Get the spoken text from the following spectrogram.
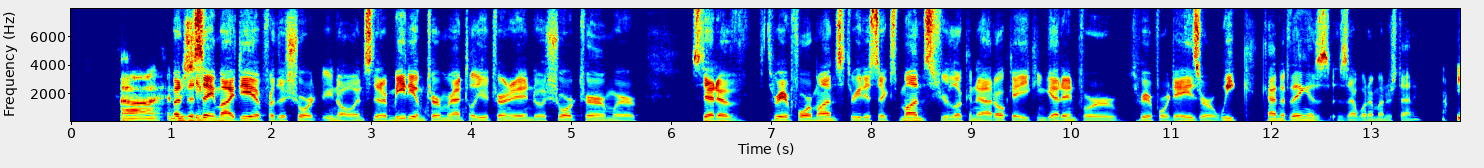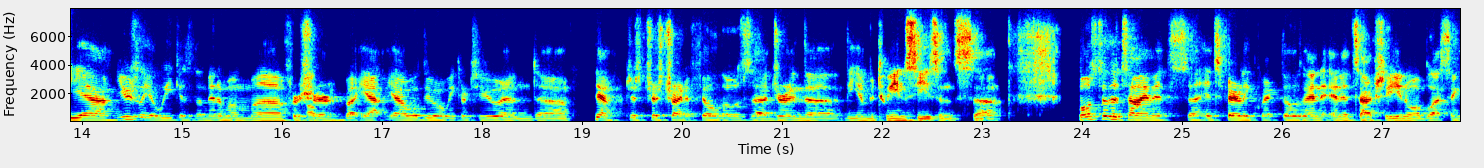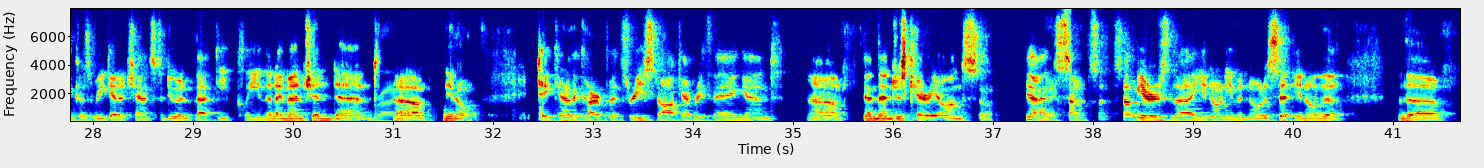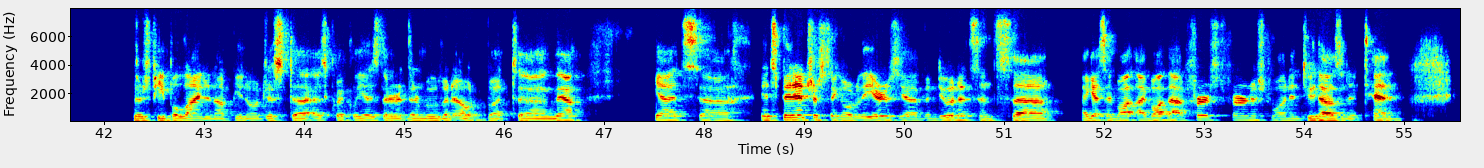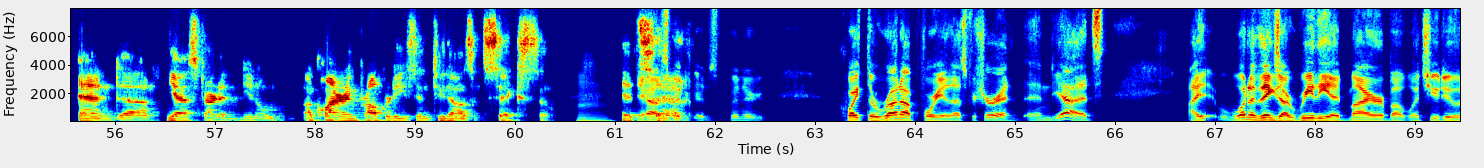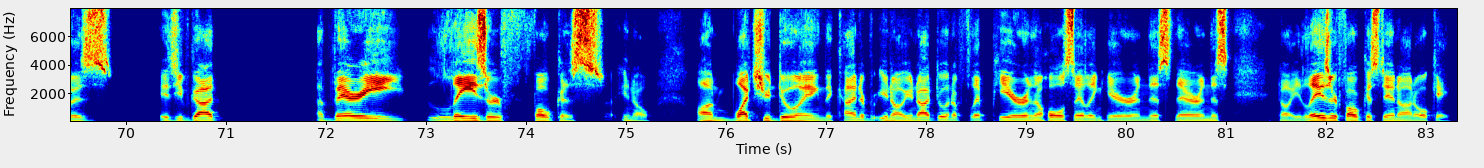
Uh, and but the same idea for the short, you know, instead of medium term rental, you turn it into a short term where instead of three or four months, three to six months, you're looking at okay, you can get in for three or four days or a week kind of thing. Is is that what I'm understanding? Yeah, usually a week is the minimum uh, for sure. Okay. But yeah, yeah, we'll do a week or two, and uh, yeah, just just try to fill those uh, during the the in between seasons. Uh, most of the time, it's uh, it's fairly quick though, and and it's actually you know a blessing because we get a chance to do that deep clean that I mentioned, and right. Uh, you know take care of the carpets, restock everything, and uh, and then just carry on. So yeah, some, some, some years uh, you don't even notice it. You know the the there's people lining up. You know just uh, as quickly as they're they're moving out. But uh, yeah, yeah, it's uh, it's been interesting over the years. Yeah, I've been doing it since uh, I guess I bought I bought that first furnished one in 2010, and uh, yeah, started you know acquiring properties in 2006. So hmm. it's yeah, it's uh, been, it's been a quite the run up for you, that's for sure. And and yeah, it's I one of the things I really admire about what you do is is you've got a very laser focus, you know, on what you're doing, the kind of, you know, you're not doing a flip here and the wholesaling here and this there and this. No, you laser focused in on okay,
